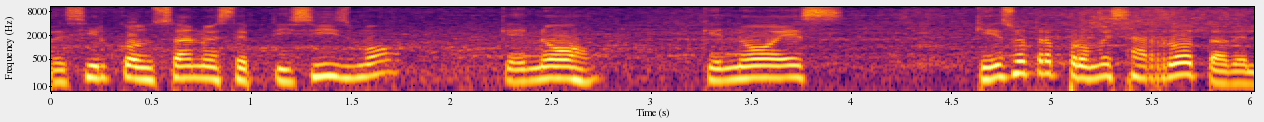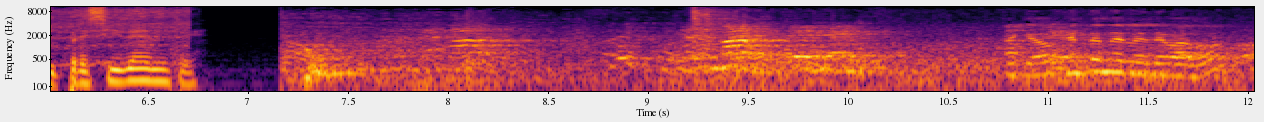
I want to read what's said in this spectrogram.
decir con sano escepticismo que no, que no es, que es otra promesa rota del presidente. ¿Se quedó gente en el elevador?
